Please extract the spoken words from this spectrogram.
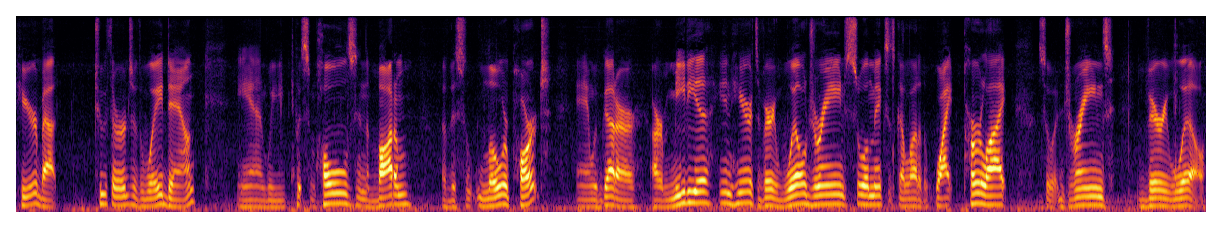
here about two-thirds of the way down and we put some holes in the bottom of this lower part and we've got our, our media in here. It's a very well drained soil mix. It's got a lot of the white perlite so it drains very well.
